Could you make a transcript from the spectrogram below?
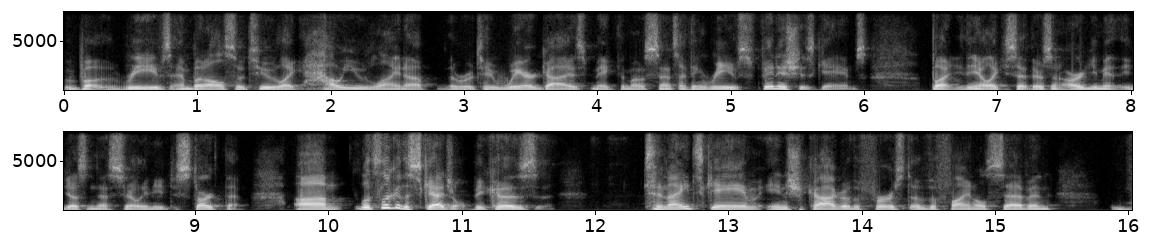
but Reaves and but also too like how you line up the rotate where guys make the most sense. I think Reaves finishes games, but you know, like you said, there's an argument that he doesn't necessarily need to start them. Um, let's look at the schedule because tonight's game in Chicago, the first of the final seven,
